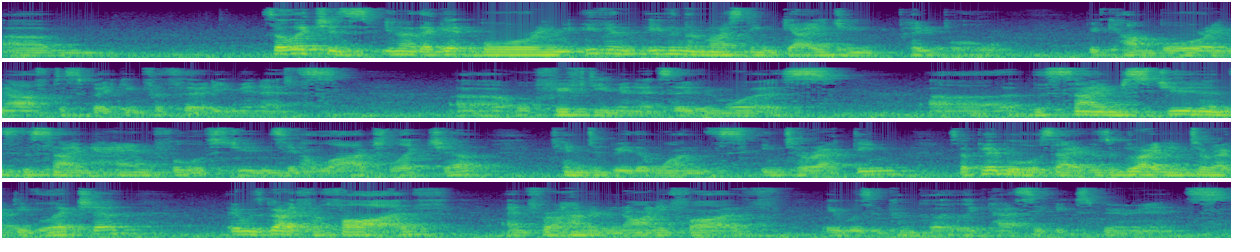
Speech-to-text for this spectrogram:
Um, so lectures, you know, they get boring. Even even the most engaging people become boring after speaking for 30 minutes uh, or 50 minutes, even worse. Uh, the same students, the same handful of students in a large lecture tend to be the ones interacting. So people will say it was a great interactive lecture. It was great for five, and for 195, it was a completely passive experience.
